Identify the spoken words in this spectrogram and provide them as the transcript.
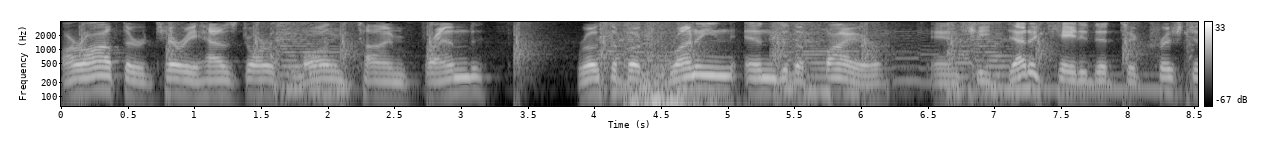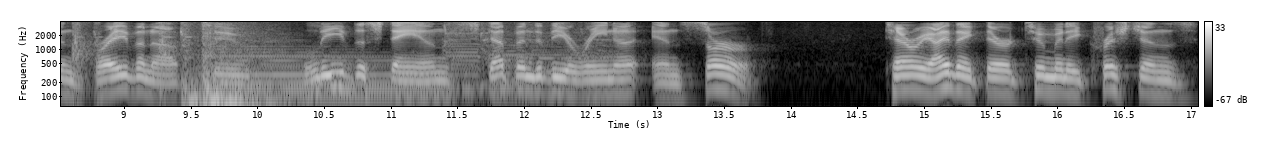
Our author, Terri Hasdorff, longtime friend, wrote the book Running into the Fire, and she dedicated it to Christians brave enough to leave the stands, step into the arena, and serve. Terri, I think there are too many Christians,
